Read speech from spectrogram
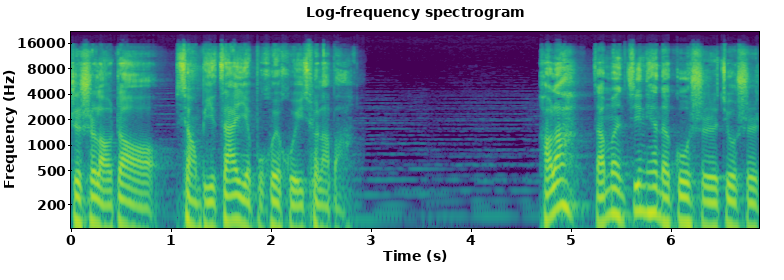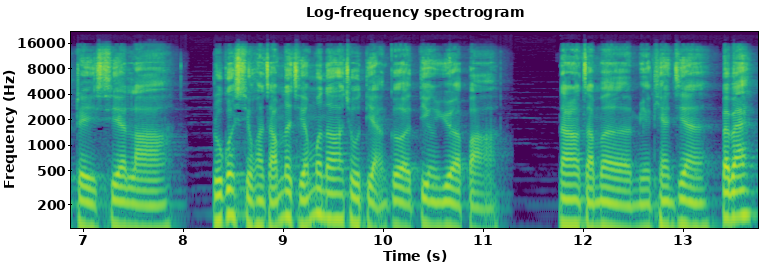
只是老赵想必再也不会回去了吧。好了，咱们今天的故事就是这些啦。如果喜欢咱们的节目呢，就点个订阅吧。那让咱们明天见，拜拜。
